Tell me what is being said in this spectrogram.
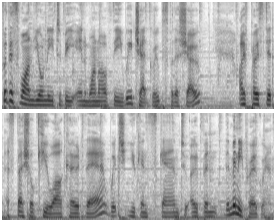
For this one, you'll need to be in one of the WeChat groups for the show. I've posted a special QR code there, which you can scan to open the mini program.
